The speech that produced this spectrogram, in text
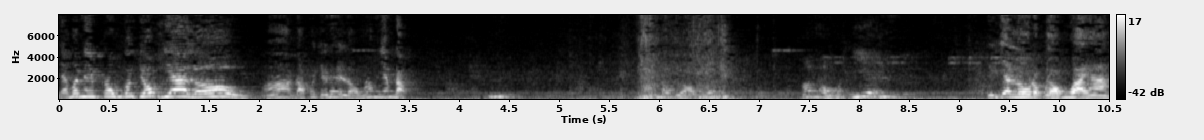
Dạ bên em không có chốt Zalo à, đọc cái chữ này lộn nó không dám đọc nó đọc lộn rồi. Hết hồn hết dí rồi. chữ Zalo đọc lộn hoài hà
